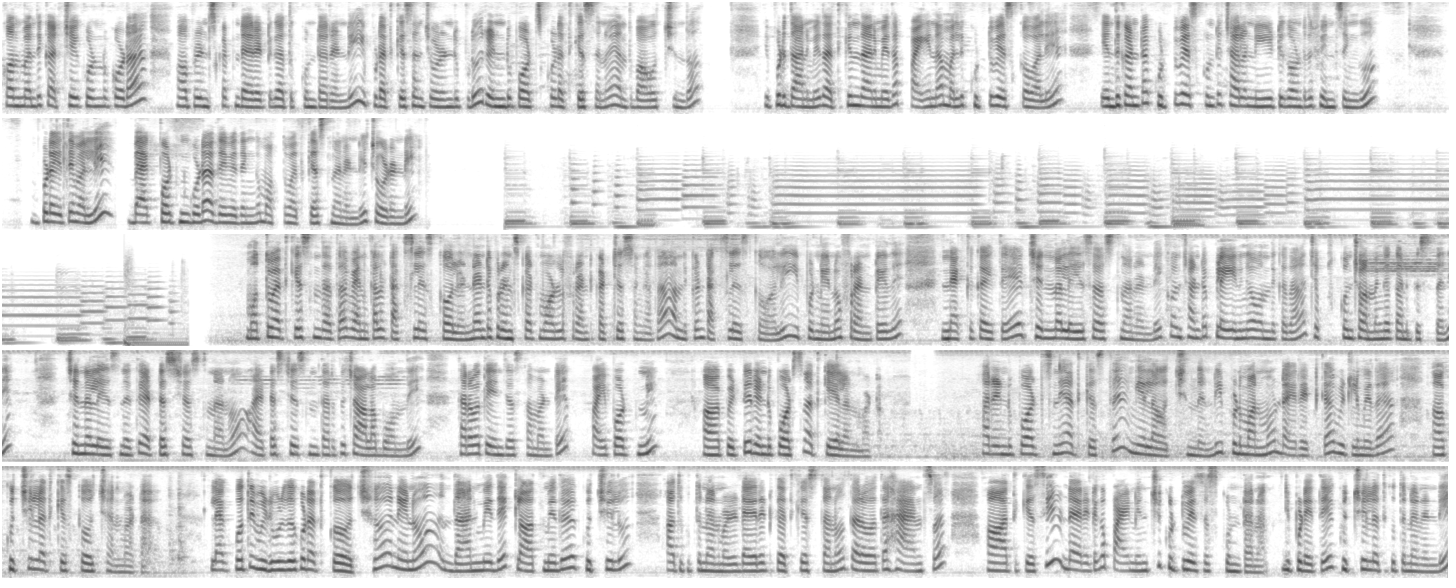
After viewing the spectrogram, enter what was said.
కొంతమంది కట్ చేయకుండా కూడా ప్రింట్స్ కట్ డైరెక్ట్గా అతుక్కుంటారండి. ఇప్పుడు అతికేసాను చూడండి. ఇప్పుడు రెండు పార్ట్స్ కూడా అతికేసాను. ఎంత బాగా వచ్చిందో. ఇప్పుడు దాని మీద అతికిన దాని మీద పైన మళ్ళీ కుట్టు వేసుకోవాలి. ఎందుకంటే కుట్టు వేసుకుంటే చాలా నీట్గా ఉంటుంది ఫినిషింగ్ ఇప్పుడైతే మళ్ళీ బ్యాక్ పార్ట్ని కూడా అదే విధంగా మొత్తం అతికేస్తున్నానండి. చూడండి. మొత్తం అతికేసిన తర్వాత వెనకాల టక్స్లు వేసుకోవాలండి. అంటే prince cut model front cut చేస్తాం కదా అందుకని టక్స్లు వేసుకోవాలి. ఇప్పుడు నేను ఫ్రంట్ ఇది నెక్కి అయితే చిన్న లేస్ వేస్తున్నానండి. కొంచెం అంటే ప్లెయిన్గా ఉంది కదా చెప్ కొంచెం అందంగా కనిపిస్తుంది. చిన్న లేస్ని అయితే అటాచ్ చేస్తున్నాను. అటాచ్ చేసిన తర్వాత చాలా బాగుంది. తర్వాత ఏం చేస్తామంటే పై పాట్ని పెట్టి రెండు పాట్స్ని అతికేయాలన్నమాట. ఆ రెండు పార్ట్స్ని అతికేస్తే ఇంక ఇలా వచ్చిందండి. ఇప్పుడు మనము డైరెక్ట్గా వీటి మీద కుర్చీలు అతికేసుకోవచ్చు అనమాట లేకపోతే విడివిడిగా కూడా అతుకోవచ్చు నేను దాని మీదే క్లాత్ మీద కుర్చీలు అతుకుతున్నాను అనమాట డైరెక్ట్గా అతికేస్తాను. తర్వాత హ్యాండ్స్ అతికేసి డైరెక్ట్గా పైనుంచి కుట్టు వేసేసుకుంటాను. ఇప్పుడైతే కుర్చీలు అతుకుతున్నానండి.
